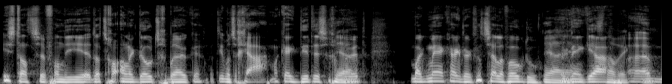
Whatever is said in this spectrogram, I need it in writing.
is dat ze van die, dat ze gewoon anekdotes gebruiken. Dat iemand zegt, ja, maar kijk, dit is er Ja. Maar ik merk eigenlijk dat ik dat zelf ook doe. Ja, ik ja, denk, ja, snap ik. ehm,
